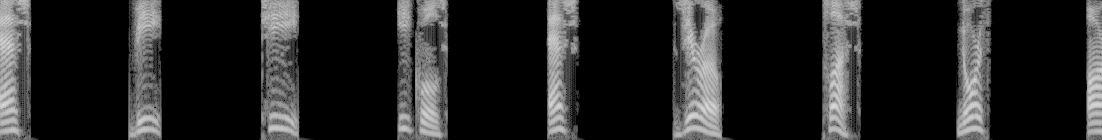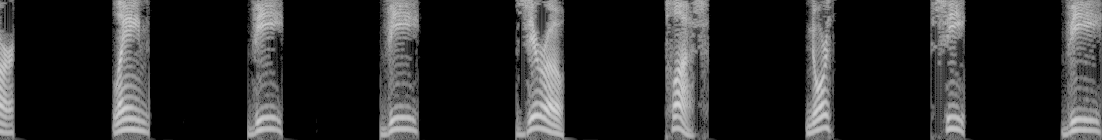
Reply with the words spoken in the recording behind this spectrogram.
S V T equals S 0 plus north r lane v v 0 plus north c v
